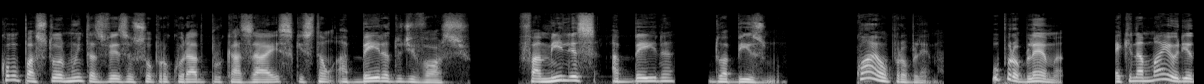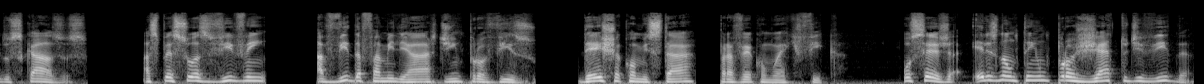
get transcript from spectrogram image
Como pastor, muitas vezes eu sou procurado por casais que estão à beira do divórcio, famílias à beira do abismo. Qual é o problema? O problema é que, na maioria dos casos, as pessoas vivem a vida familiar de improviso, deixa como está para ver como é que fica. Ou seja, eles não têm um projeto de vida,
